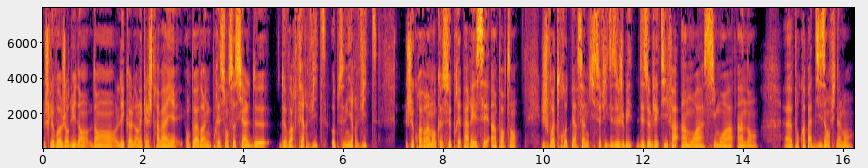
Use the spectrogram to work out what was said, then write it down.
je le vois aujourd'hui dans, dans l'école dans laquelle je travaille, on peut avoir une pression sociale de devoir faire vite, obtenir vite, je crois vraiment que se préparer, c'est important. Je vois trop de personnes qui se fixent des, objectifs à un mois, six mois, un an. Euh, pourquoi pas dix ans finalement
